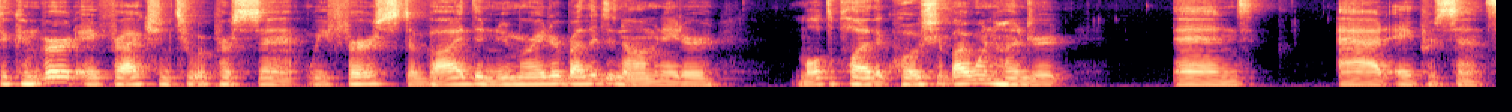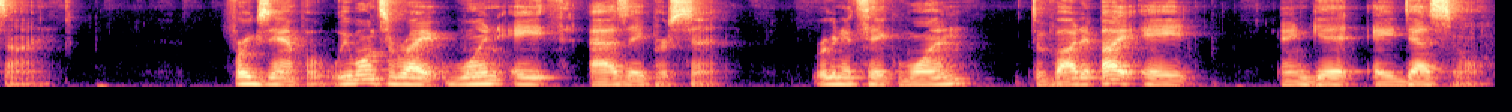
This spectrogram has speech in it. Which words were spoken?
To convert a fraction to a percent, we first divide the numerator by the denominator, multiply the quotient by 100, and add a percent sign. For example, we want to write 1 eighth as a percent. We're going to take 1, divide it by 8, and get a decimal.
